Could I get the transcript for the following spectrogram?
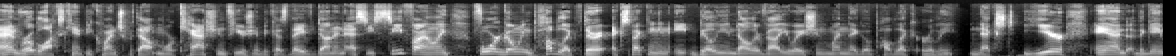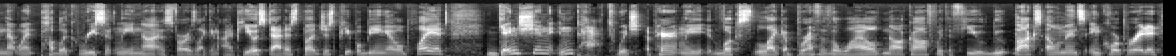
And Roblox can't be quenched without more cash infusion because they've done an SEC filing for going public. They're expecting an $8 billion valuation when they go public early next year. And the game that went public recently, not as far as like an IPO status, but just people being able to play it, Genshin Impact, which apparently looks like a Breath of the Wild knockoff with a few loot box elements incorporated,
